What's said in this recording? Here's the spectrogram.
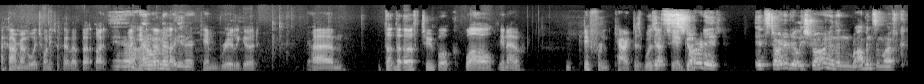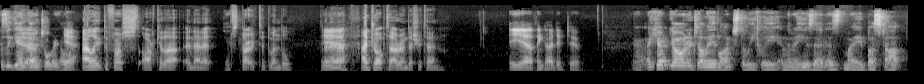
I can't remember which one he took over, but like Yeah, when he I took don't over, that either. came really good. Yeah. Um, the the Earth Two book, while you know, different characters, was it actually a good book. it started really strong and then Robinson left because again Yeah. editorial. Yeah. I liked the first arc of that, and then it started to dwindle. And Yeah, I, I dropped it around issue ten. yeah, I think I did too. Yeah, I kept going until they had launched the weekly, and then I used that as my bus stop,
